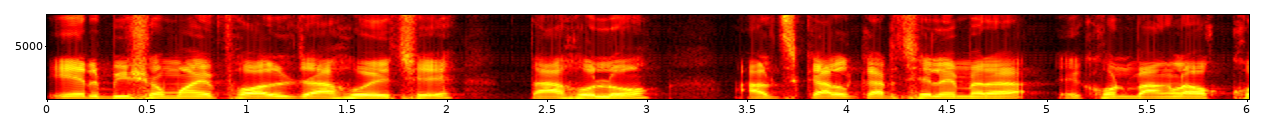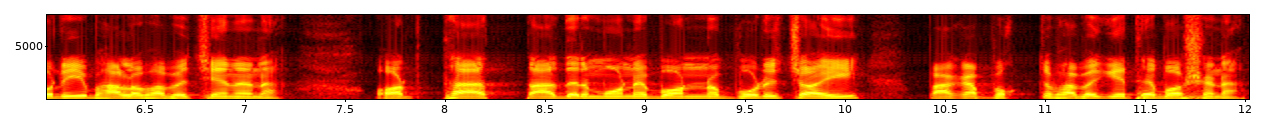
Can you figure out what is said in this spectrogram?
এর বিষময় ফল যা হয়েছে তা হলো, আজকালকার ছেলেমেয়েরা এখন বাংলা অক্ষরই ভালোভাবে চেনে না। অর্থাৎ তাদের মনে বর্ণ পরিচয়ই পাকাপোক্তভাবে গেঁথে বসে না।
